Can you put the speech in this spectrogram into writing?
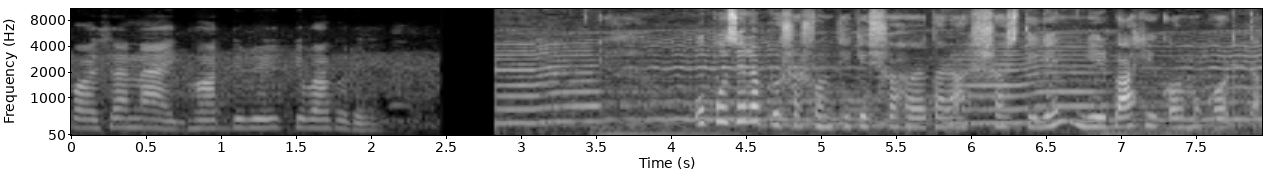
পয়সা নাই ঘর দিবে কিবা করে? উপজেলা প্রশাসন থেকে সহায়তার আশ্বাস দিলেন নির্বাহী কর্মকর্তা।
